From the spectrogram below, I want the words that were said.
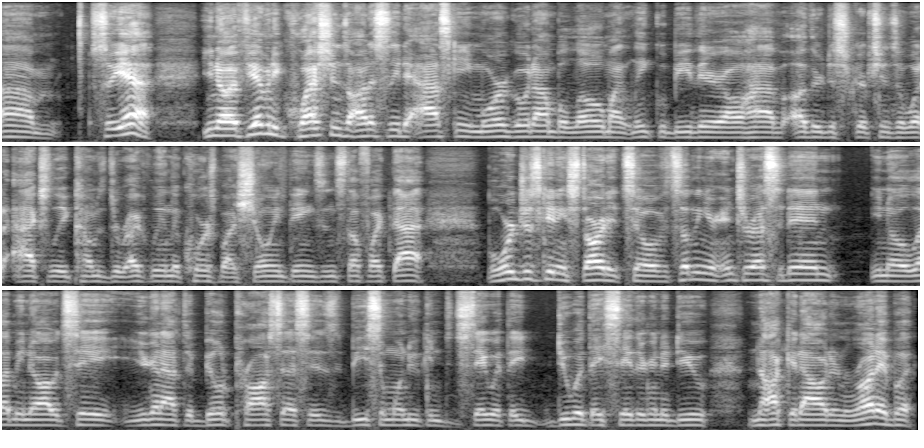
Um, so yeah, you know, if you have any questions, honestly, to ask any more, go down below. My link will be there. I'll have other descriptions of what actually comes directly in the course by showing things and stuff like that. But we're just getting started. So if it's something you're interested in, you know, let me know. I would say you're gonna have to build processes, be someone who can say what they do, what they say they're gonna do, knock it out and run it. But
